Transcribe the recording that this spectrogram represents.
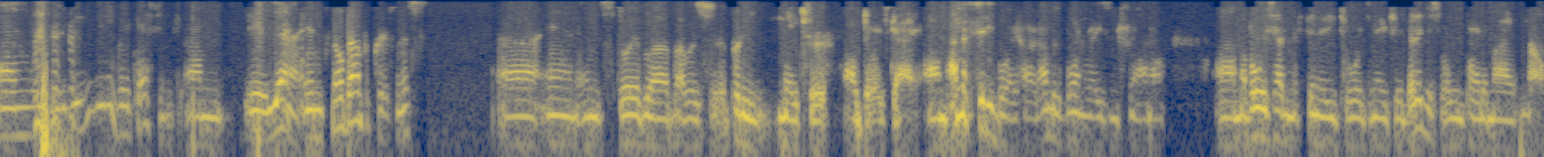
um, these, are great questions. Um, yeah, in Snowbound for Christmas uh, and in Story of Love, I was a pretty nature outdoors guy. Um, I'm a city boy at heart. I was born and raised in Toronto. Um, I've always had an affinity towards nature, but it just wasn't part of my you know,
